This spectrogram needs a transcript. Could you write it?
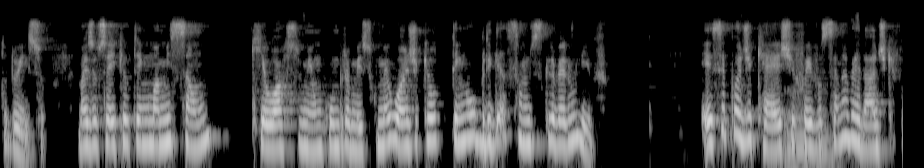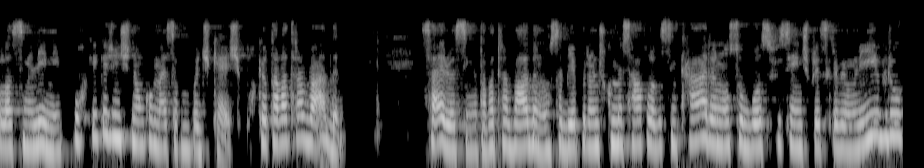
tudo isso. Mas eu sei que eu tenho uma missão, que eu assumi um compromisso com meu anjo, que eu tenho a obrigação de escrever um livro. Esse podcast uhum. foi você, na verdade, que falou assim, Aline, por que, que a gente não começa com podcast? Porque eu tava travada. Sério, assim, eu tava travada, eu não sabia por onde começar. Eu falava assim, cara, eu não sou boa o suficiente para escrever um livro,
